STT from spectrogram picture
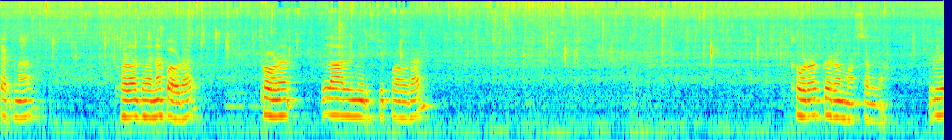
टाकणार. थोडा धना पावडर. थोडा लाल मिरची पावडर. थोडा गरम मसाला. सगळे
